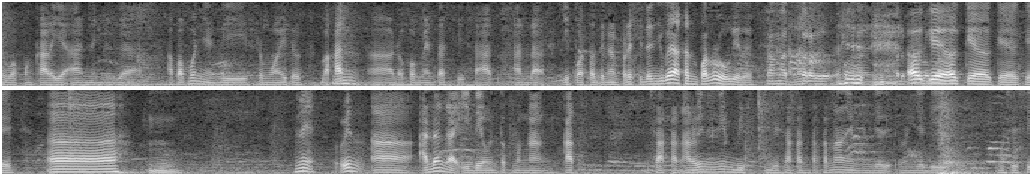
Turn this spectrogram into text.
sebuah pengkaryaan dan juga apa pun yang di semua itu bahkan Hmm. uh, dokumentasi saat anda dipoto dengan presiden juga akan perlu gitu sangat Karena- perlu Oke oke oke oke. Eh, Nih, Win, eh, ada nggak ide untuk mengangkat misalkan Arwin ini bis, misalkan terkenal yang menjadi menjadi musisi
